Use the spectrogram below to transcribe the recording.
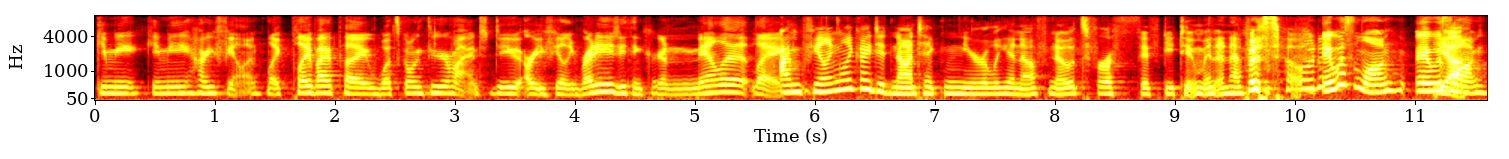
Give me, give me how you feeling. Like play by play, what's going through your mind? Do you are you feeling ready? Do you think you're gonna nail it? Like I'm feeling like I did not take nearly enough notes for a 52 minute episode. it was long. It was Yeah. long.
